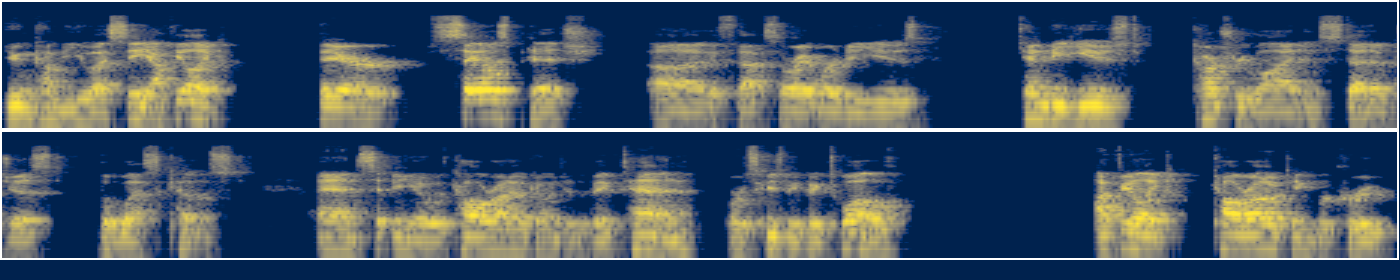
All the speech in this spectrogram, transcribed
You can come to USC." I feel like their sales pitch, uh, if that's the right word to use, can be used countrywide instead of just the West Coast. And you know, with Colorado going to the Big Ten, or excuse me, Big Twelve, I feel like Colorado can recruit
